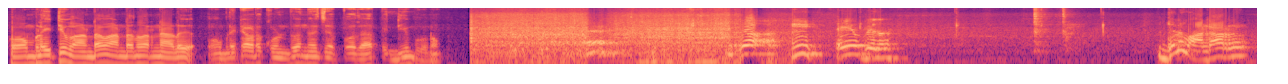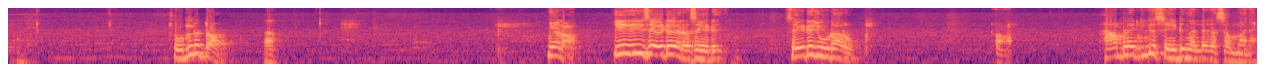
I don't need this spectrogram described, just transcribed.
ഓംപ്ലേറ്റ് വേണ്ട വേണ്ടെന്ന് പറഞ്ഞ ആൾ ഓംപ്ലേറ്റ് അവിടെ കൊണ്ടുവന്ന് വെച്ചപ്പോ അതാ പിന്നെയും പോണം. ഇതിന് വേണ്ടായിരുന്നു ചൂണ്ടിട്ടോ. കേട്ടോ ആ. ഇങ്ങനോ? ഈ ഈ സൈഡ് വരാം സൈഡ് സൈഡ് ചൂടാറും. ആ. ആംപ്ലേറ്റിന്റെ സൈഡ് നല്ല രസം മോനെ.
